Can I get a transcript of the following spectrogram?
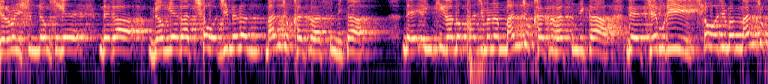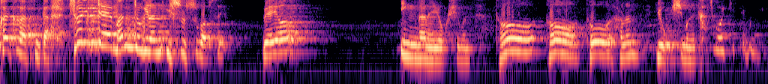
여러분 심령 속에 내가 명예가 채워지면 만족할 것 같습니까? 내 인기가 높아지면 만족할 것 같습니까? 내 재물이 채워지면 만족할 것 같습니까? 절대 만족이라는 있을 수가 없어요. 왜요? 인간의 욕심은 더, 더, 더 하는 욕심을 가지고 있기 때문이에요.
